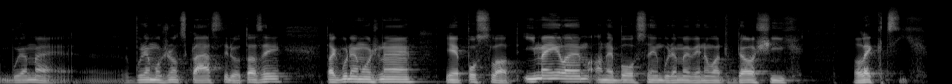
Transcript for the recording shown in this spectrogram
budeme, bude možnost sklást ty dotazy, tak bude možné je poslat e-mailem, anebo se jim budeme věnovat v dalších lekcích.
